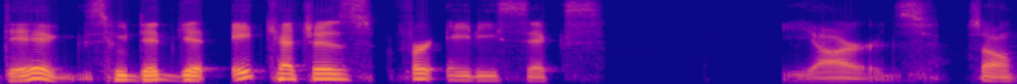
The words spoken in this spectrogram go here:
Diggs, who did get eight catches for 86 yards. So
